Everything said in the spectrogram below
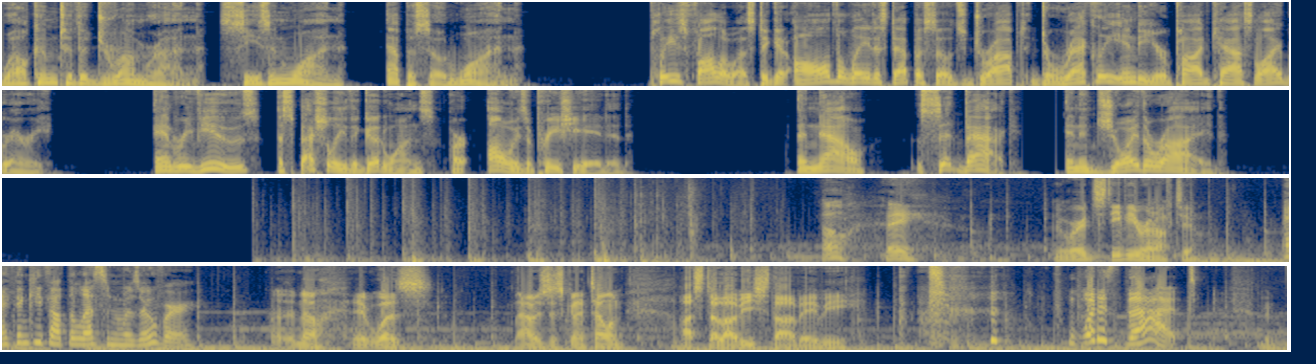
Welcome to the Drum Run, Season 1, Episode 1. Please follow us to get all the latest episodes dropped directly into your podcast library. And reviews, especially the good ones, are always appreciated. And now, sit back and enjoy the ride. Oh, hey. Where'd Stevie run off to? I think he thought the lesson was over. Uh, no, it was. I was just gonna tell him, hasta la vista, baby. What is that?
